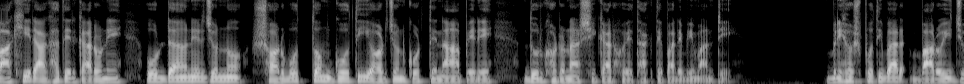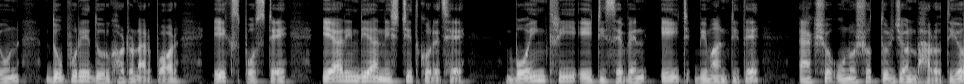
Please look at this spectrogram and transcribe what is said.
পাখির আঘাতের কারণে উড্ডয়নের জন্য সর্বোত্তম গতি অর্জন করতে না পেরে দুর্ঘটনার শিকার হয়ে থাকতে পারে বিমানটি। বৃহস্পতিবার বারোই জুন দুপুরে দুর্ঘটনার পর এক্স পোস্টে এয়ার ইন্ডিয়া নিশ্চিত করেছে, Boeing three eighty seven eight বিমানটিতে একশ উনসত্তর জন ভারতীয়,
